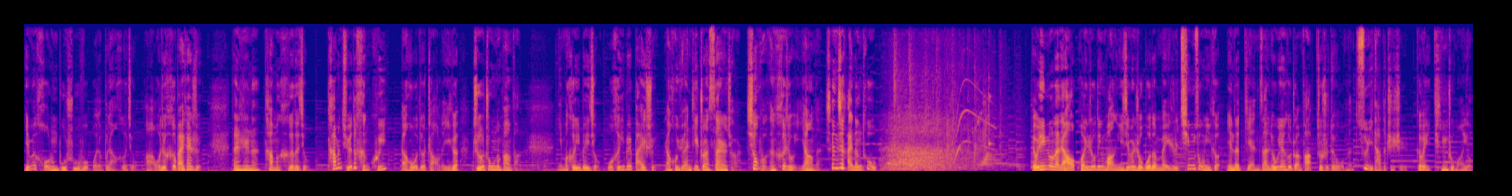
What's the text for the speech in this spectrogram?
因为喉咙不舒服，我就不想喝酒啊，我就喝白开水。但是呢，他们喝的酒，他们觉得很亏，然后我就找了一个折中的办法：你们喝一杯酒，我喝一杯白水，然后原地转三十圈，效果跟喝酒一样的，甚至还能吐。各位听众，大家好，欢迎收听网易新闻首播的每日轻松一刻。您的点赞、留言和转发就是对我们最大的支持。各位听众网友，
